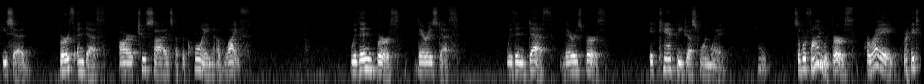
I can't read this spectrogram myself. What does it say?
he said, Birth and death are two sides of the coin of life. Within birth, there is death. Within death, there is birth. It can't be just one way. Right? So we're fine with birth. Hooray, right?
